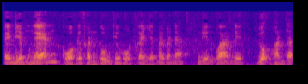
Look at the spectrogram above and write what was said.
Cái điểm nghẽn của cái phần cung thiếu hụt của dệt may Việt Nam liên quan đến nhuộm hoàn tất.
